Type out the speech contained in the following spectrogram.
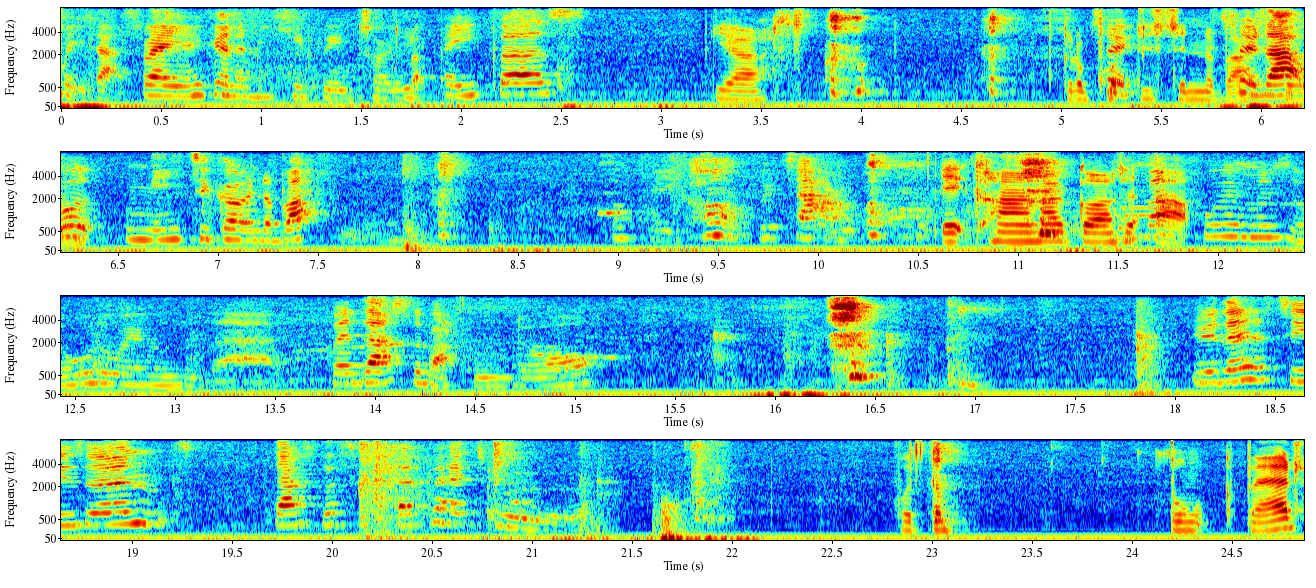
Wait, that's where you're gonna be keeping toilet papers. Yeah. I'm Gonna put So- this in the bathroom. So that would need to go in the bathroom. Okay, can't fit out. It kinda got the it out. bathroom is all the way over there. But that's the bathroom door. You there, Susan? That's the pepper room. With the bunk bed.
